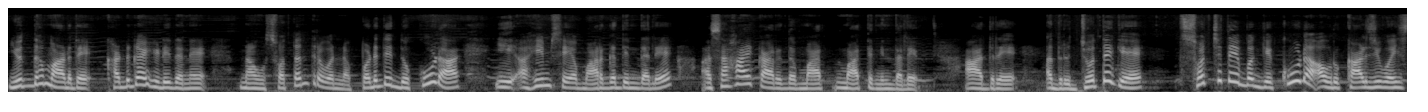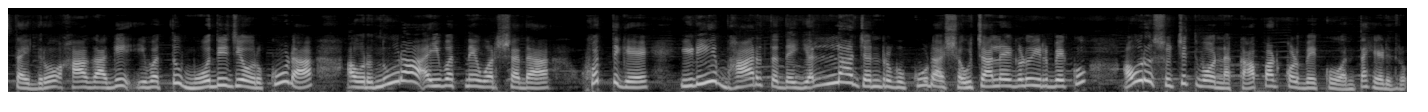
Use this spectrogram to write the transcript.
ಯುದ್ಧ ಮಾಡದೆ ಖಡ್ಗ ಹಿಡಿದನೆ ನಾವು ಸ್ವತಂತ್ರವನ್ನು ಪಡೆದಿದ್ದು ಕೂಡ ಈ ಅಹಿಂಸೆಯ ಮಾರ್ಗದಿಂದಲೇ, ಅಸಹಾಯಕಾರದ ಮಾತ್, ಮಾತಿನಿಂದಲೇ. ಆದರೆ ಅದರ ಜೊತೆಗೆ ಸ್ವಚ್ಛತೆ ಬಗ್ಗೆ ಕೂಡ ಅವರು ಕಾಳಜಿ ವಹಿಸ್ತಾ ಇದ್ದರು ಹಾಗಾಗಿ ಇವತ್ತು ಮೋದಿಜಿಯವರು ಕೂಡ ಅವರು ನೂರ ಐವತ್ತನೇ ವರ್ಷದ ಹೊತ್ತಿಗೆ ಇಡೀ ಭಾರತದ ಎಲ್ಲ ಜನರಿಗೂ ಕೂಡ ಶೌಚಾಲಯಗಳು ಇರಬೇಕು, ಅವರು ಶುಚಿತ್ವವನ್ನು ಕಾಪಾಡಿಕೊಳ್ಬೇಕು ಅಂತ ಹೇಳಿದರು.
